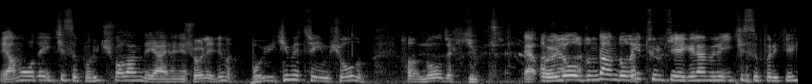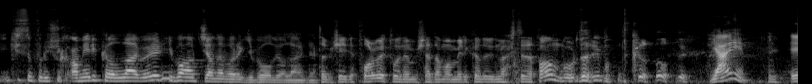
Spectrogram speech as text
E ama o da 2.03 falandı yani. Hani Şöyle değil mi? Boyu 2 metreymiş oğlum. Falan ne olacak 2 metre? yani öyle olduğundan dolayı Türkiye'ye gelen böyle 2.02'lik 2.03'lük Amerikalılar böyle rebound canavarı gibi oluyorlardı. Tabii şeyde forvet oynamış adam Amerika'da üniversitede falan. Burada rebound kralı oluyor. Yani e,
